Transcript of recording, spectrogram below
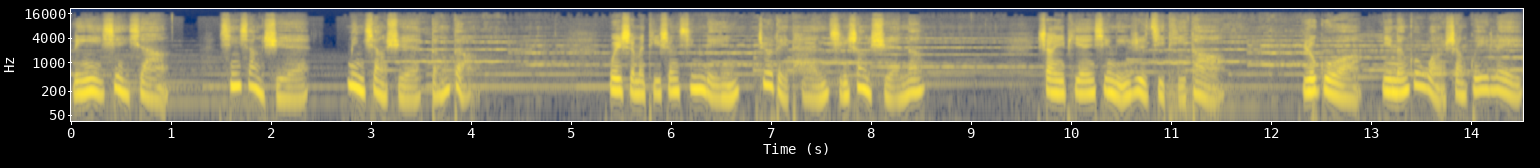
灵异现象、星象学、命相学等等。为什么提升心灵就得谈形上学呢？上一篇心灵日记提到。如果你能够往上归类，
